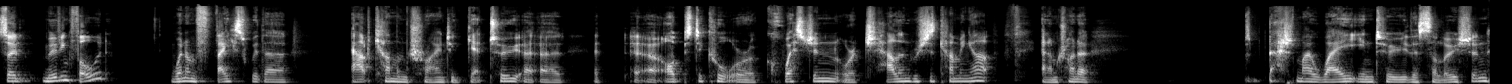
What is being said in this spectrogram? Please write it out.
So moving forward, when I'm faced with a outcome I'm trying to get to, a, a, a, obstacle or a question or a challenge which is coming up, and I'm trying to bash my way into the solution,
